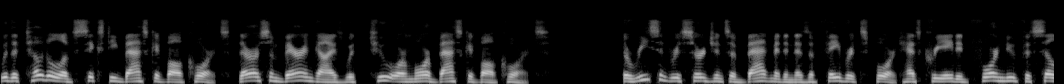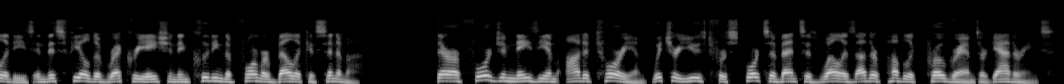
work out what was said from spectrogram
With a total of 60 basketball courts, there are some barangays with two or more basketball courts. The recent resurgence of badminton as a favorite sport has created four new facilities in this field of recreation including the former Belica Cinema. There are four gymnasium, auditorium, which are used for sports events as well as other public programs or gatherings.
